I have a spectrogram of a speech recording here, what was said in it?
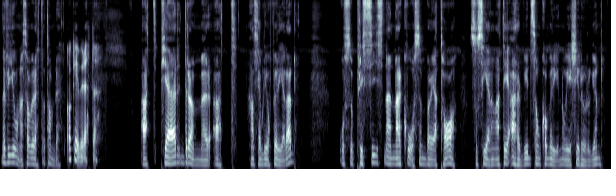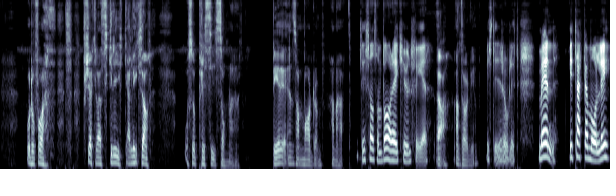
Nej, för Jonas har berättat om det. Okej, berätta. Att Pierre drömmer att han ska bli opererad. Och så precis när narkosen börjar ta så ser han att det är Arvid som kommer in och är kirurgen. Och då får, försöker han skrika liksom. Och så precis somnar han. Det är en sån mardröm han har haft. Det är sånt som bara är kul för er. Ja, antagligen. Visst är det roligt. Men vi tackar Molly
